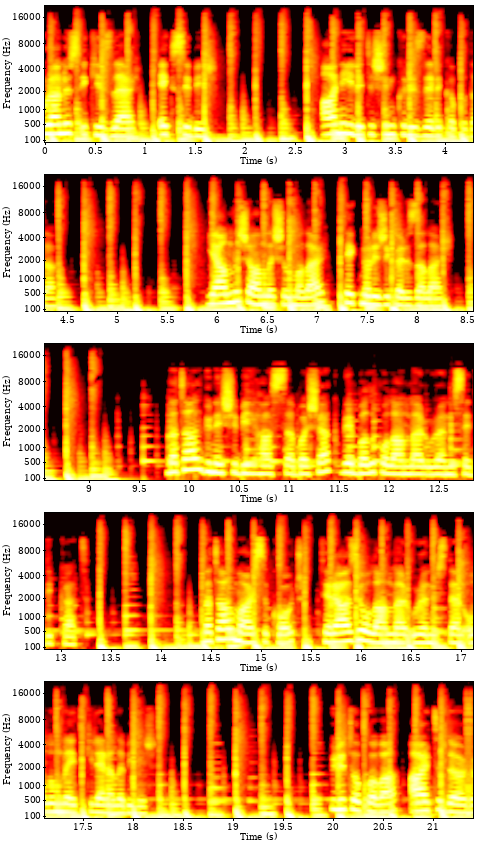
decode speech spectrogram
Uranüs ikizler, eksi 1. Ani iletişim krizleri kapıda. Yanlış anlaşılmalar, teknolojik arızalar. Natal güneşi bilhassa Başak ve Balık olanlar Uranüs'e dikkat. Natal Mars'ı Koç, Terazi olanlar Uranüs'ten olumlu etkiler alabilir. Plüto Kova, artı 4.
